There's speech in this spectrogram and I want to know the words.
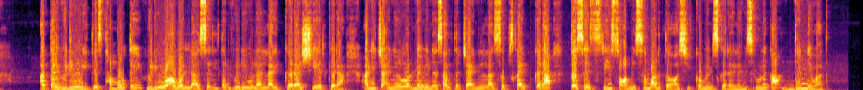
आता व्हिडिओ इथेच थांबवते. व्हिडिओ आवडला असेल तर व्हिडिओला लाईक करा शेअर करा आणि चॅनलवर नवीन असाल तर चॅनलला सबस्क्राईब करा. तसेच श्री स्वामी समर्थ अशी कमेंट्स करायला विसरू नका. धन्यवाद.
